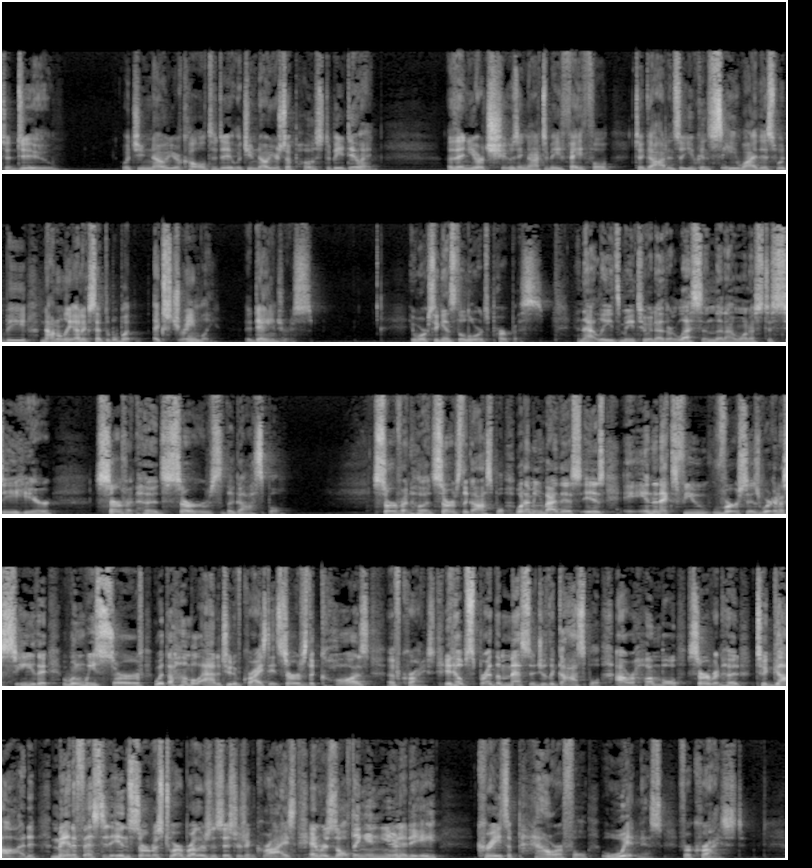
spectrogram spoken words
to do what you know you're called to do, what you know you're supposed to be doing, then you're choosing not to be faithful to God. And so you can see why this would be not only unacceptable, but extremely dangerous. It works against the Lord's purpose. And that leads me to another lesson that I want us to see here. Servanthood serves the gospel servanthood serves the gospel. What I mean by this is in the next few verses, we're going to see that when we serve with the humble attitude of Christ, it serves the cause of Christ. It helps spread the message of the gospel. Our humble servanthood to God, manifested in service to our brothers and sisters in Christ, and resulting in unity, creates a powerful witness for Christ.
